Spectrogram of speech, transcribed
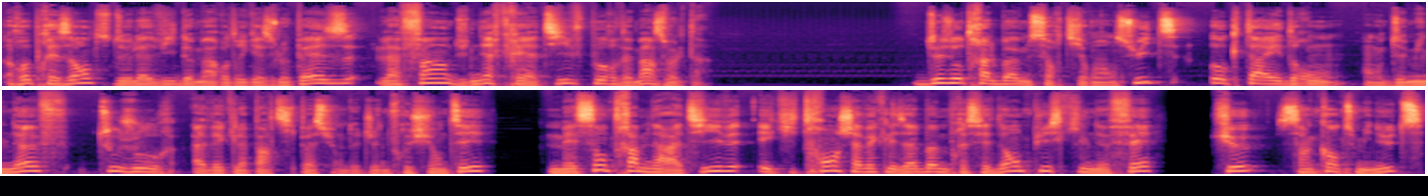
représente, de l'avis d'Omar Rodriguez Lopez, la fin d'une ère créative pour The Mars Volta. Deux autres albums sortiront ensuite, Octaedron en 2009, toujours avec la participation de John Frusciante, mais sans trame narrative et qui tranche avec les albums précédents puisqu'il ne fait que 50 minutes,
